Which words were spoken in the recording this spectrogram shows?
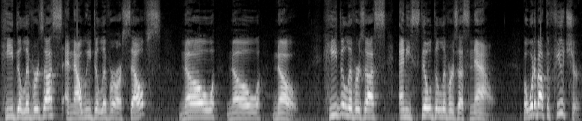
He delivers us, and now we deliver ourselves? No, no, no. He delivers us, and he still delivers us now. But what about the future?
